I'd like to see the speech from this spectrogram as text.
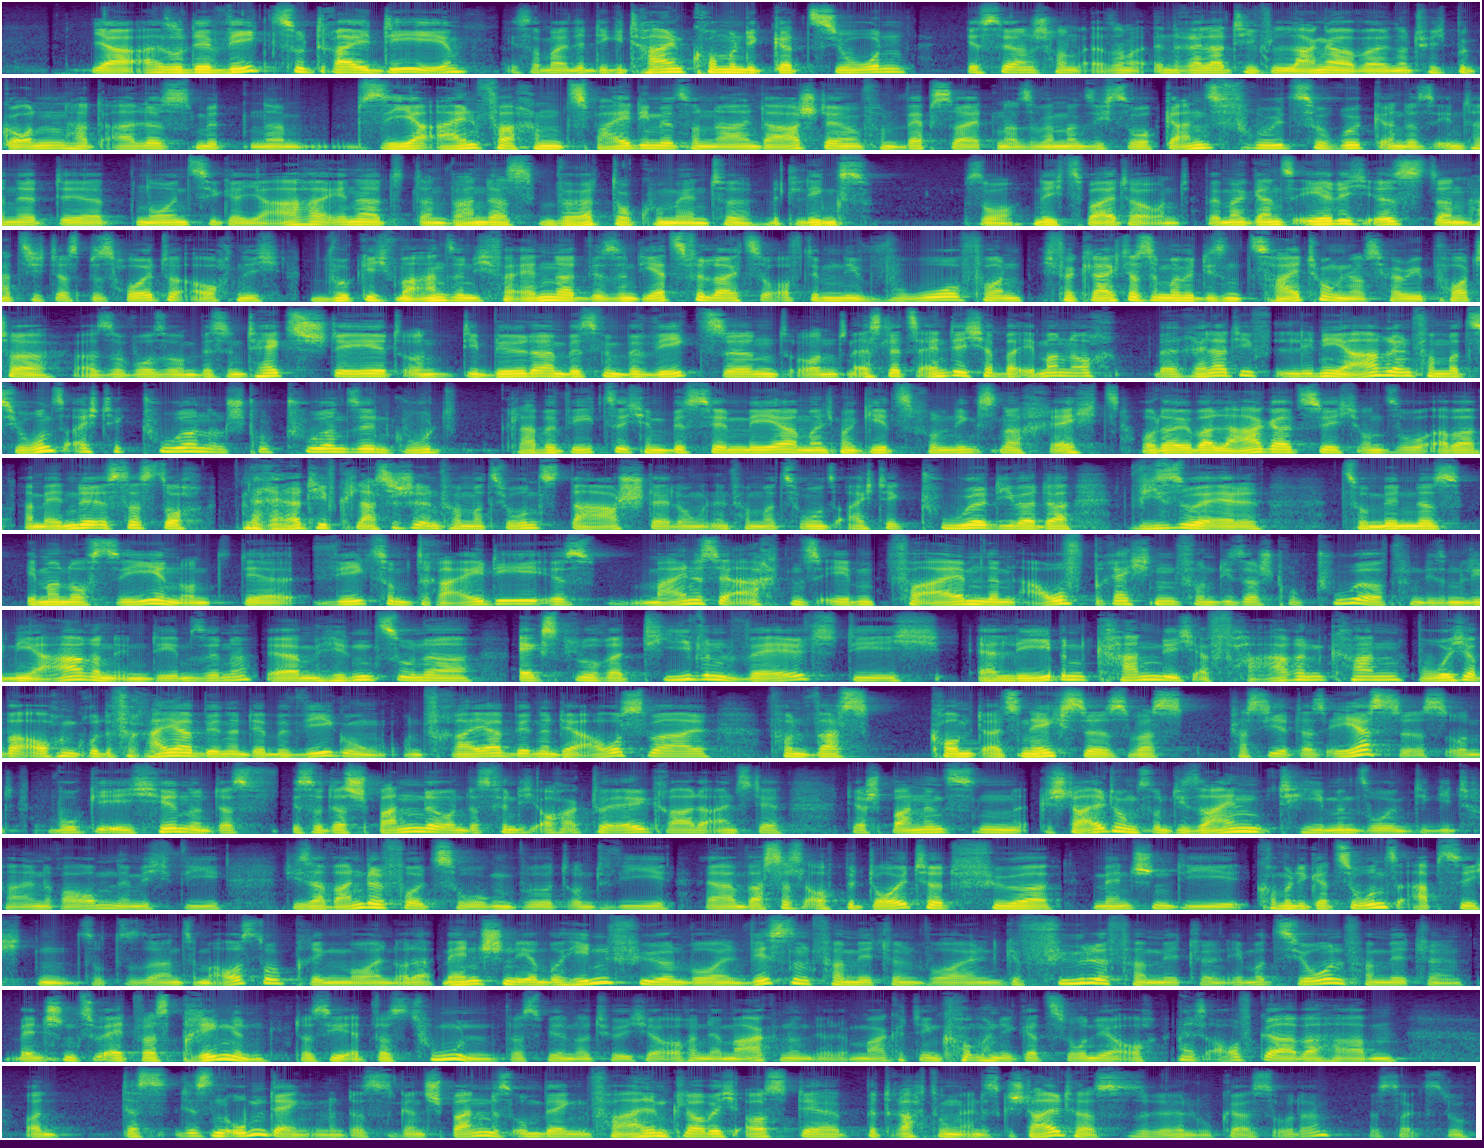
Ja, also der Weg zu 3D, ich sag mal, in der digitalen Kommunikation ist ja schon also ein relativ langer, weil natürlich begonnen hat alles mit einer sehr einfachen zweidimensionalen Darstellung von Webseiten. Also wenn man sich so ganz früh zurück an das Internet der 90er Jahre erinnert, dann waren das Word-Dokumente mit Links. So, nichts weiter. Und wenn man ganz ehrlich ist, dann hat sich das bis heute auch nicht wirklich wahnsinnig verändert. Wir sind jetzt vielleicht so auf dem Niveau von, ich vergleiche das immer mit diesen Zeitungen aus Harry Potter, also wo so ein bisschen Text steht und die Bilder ein bisschen bewegt sind und es letztendlich aber immer noch relativ lineare Informationsarchitekturen und Strukturen sind. Gut, Klar bewegt sich ein bisschen mehr, manchmal geht's von links nach rechts oder überlagert sich und so, aber am Ende ist das doch eine relativ klassische Informationsdarstellung, Informationsarchitektur, die wir da visuell zumindest immer noch sehen. Und der Weg zum 3D ist meines Erachtens eben vor allem ein Aufbrechen von dieser Struktur, von diesem Linearen in dem Sinne, ähm, hin zu einer explorativen Welt, die ich erleben kann, die ich erfahren kann, wo ich aber auch im Grunde freier bin in der Bewegung und freier bin in der Auswahl von was kommt als nächstes, was passiert als erstes und wo gehe ich hin? Und das ist so das Spannende und das finde ich auch aktuell gerade eins der, der spannendsten Gestaltungs- und Designthemen so im digitalen Raum, nämlich wie dieser Wandel vollzogen wird und wie, äh, was das auch bedeutet für Menschen, die Kommunikationsabsichten sozusagen zum Ausdruck bringen wollen oder Menschen irgendwo hinführen wollen, Wissen vermitteln wollen, Gefühle vermitteln, Emotionen vermitteln, Menschen zu etwas bringen, dass sie etwas tun, was wir natürlich ja auch in der Marken- und der Marketingkommunikation ja auch als Aufgabe Aufgabe haben. Und das, das ist ein Umdenken und das ist ein ganz spannendes Umdenken, vor allem, glaube ich, aus der Betrachtung eines Gestalters, äh, Lukas, oder? Was sagst du?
